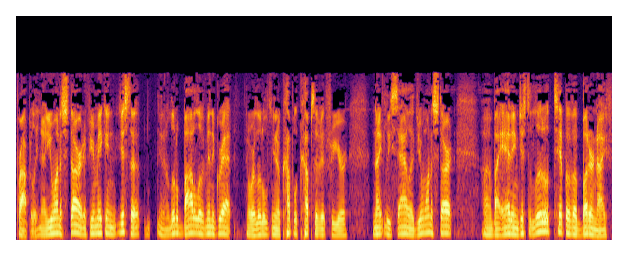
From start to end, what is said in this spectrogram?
properly. Now you want to start if you're making just a, you know, little bottle of vinaigrette or a little, you know, couple of cups of it for your nightly salad, you want to start uh, by adding just a little tip of a butter knife.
